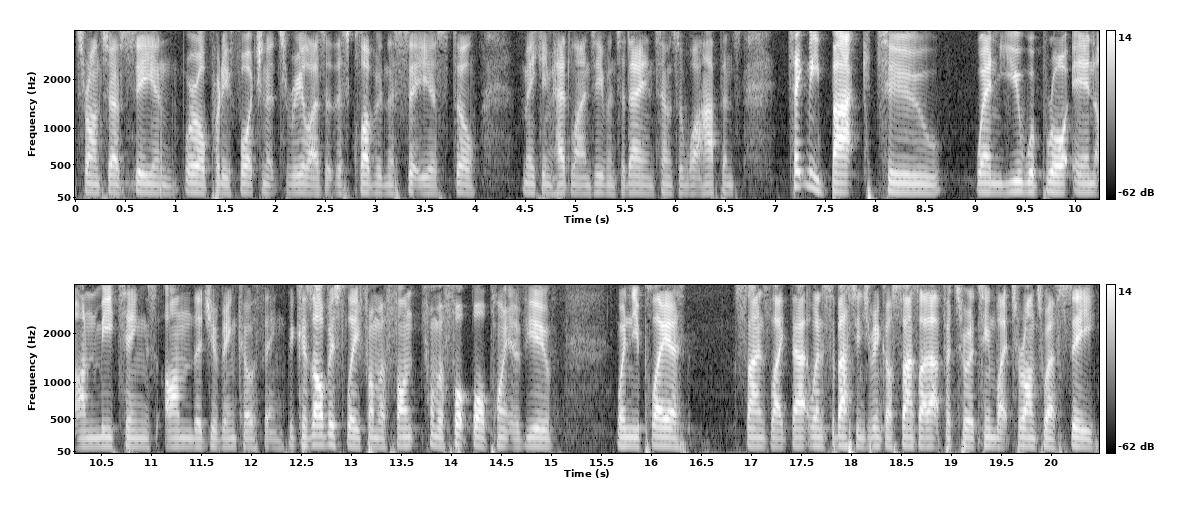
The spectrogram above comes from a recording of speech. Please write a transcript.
Toronto FC, and we're all pretty fortunate to realize that this club in this city is still making headlines even today in terms of what happens. Take me back to when you were brought in on meetings on the Giovinco thing, because obviously, from a fun, from a football point of view, when you play a signs like that, when Sebastian Giovinco signs like that for to a team like Toronto FC,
